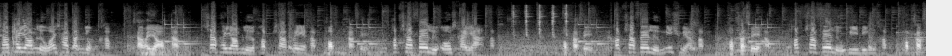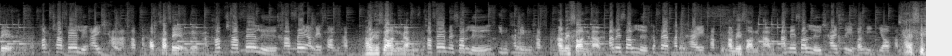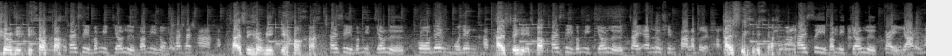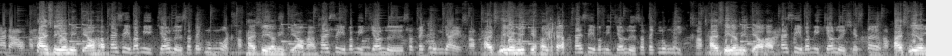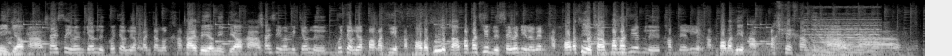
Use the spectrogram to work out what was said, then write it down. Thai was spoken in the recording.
ชาพยอมหรือว่าชาตันหยงครับ ชาพยอมครับชาพยอมหรือฮอปชาเฟ่ครับฮอปคาเฟ่ฮอปชาเฟ่หรือโอชายะครับฮอปคาเฟ่ฮอปชาเฟ่หรือมี่เฉวียครับฮอปคาเฟ่ครับฮอปชาเฟ่หรือวีดิงครับฮอปคาเฟ่ ฮอปชาเฟ่หรือไอฉาครับฮอปคาเฟ่เหมือนเดิมครับฮอปชาเฟ่หรือคาเฟ่อเมซอนครับอเมซอนครับคาเฟ่อเมซอนหรืออินทนินครับอเมซอนครับอเมซอนหรือกาแฟพันธุ์ไทยครับอเมซอนครับอเมซอนหรือชายสี่บะหมี่เกี๊ยวครับชายซีมีเกี๊ยวครับชายสี่บะหมี่เกี๊ยวหรือบะหมี่หนงชาชาชาครับชายซีมีเกี๊ยวครับชายสี่บะหมี่เกี๊ยวหรือโกเด้งโฮเด้งครับชายซีครับชายสี่บะหมี่เกี๊ยวหรือใจแอนลูกชิ้นปลาระเบิดครับชายซีครับชายสี่บะหมี่เกี๊ยวหรือไก่ย่างห้าดาวครับชายซีมีเกี๊ยวครับชายสี่บะหมี่เกี๊ยวหรือสเต็กลุงหนวดครับชายซีมีเกี๊ยวครับ ชายสี่บะหมี่เกี๊ยวหรือสเต็กลุงใหญ่ครับชายซีมีเกี๊ยวครับชายสี่บะหมี่เกี๊ยวหรือสเต็กลุงหยิกครับชายซีมีเกี๊ยวครับชายสี่บะหมี่เกี๊ยวหรือเชสเตอร์ครับชายซีมีเกี๊ยวครับชายสี่บะหมี่เกี๊ยวหรือก๋วยเตี๋ยวเรือปัญจรสครับชายซีมีเกี๊ยวครับชายสี่บะหมี่เกี๊ยวหรือก๋วยเตี๋ยวเรือปอประทีปครับพอประทีปครับปอประทีปหรือเซเว่นอีเลเว่นครับพอประทีปครับปอประทีปหรือท็อปเดลี่ครับพอประทีปครับโอเคครับครับผมครับ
